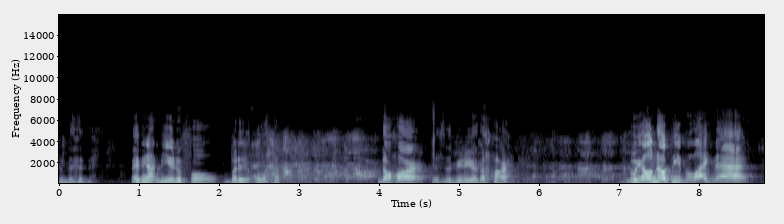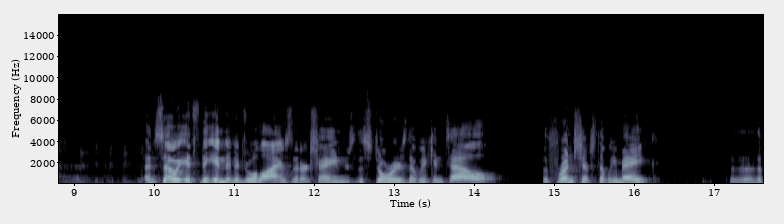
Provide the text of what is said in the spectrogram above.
maybe not beautiful, but it, the heart. This is the beauty of the heart. We all know people like that. And so it's the individual lives that are changed, the stories that we can tell, the friendships that we make, the,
